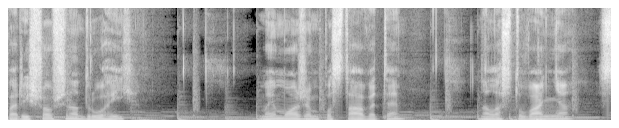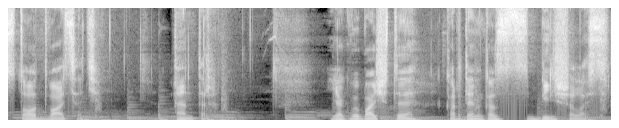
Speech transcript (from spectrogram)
Перейшовши на другий, ми можемо поставити налаштування 120. Enter. Як ви бачите, картинка збільшилась.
